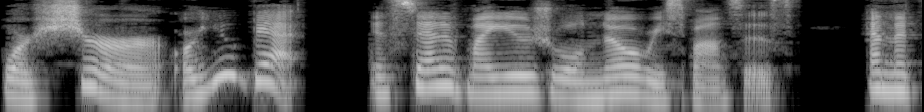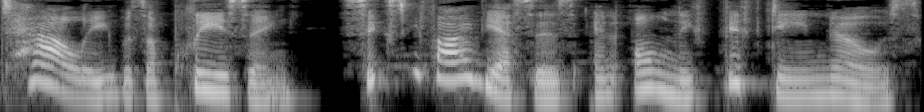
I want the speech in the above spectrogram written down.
or sure or you bet instead of my usual no responses, and the tally was a pleasing 65 yeses and only 15 nos.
